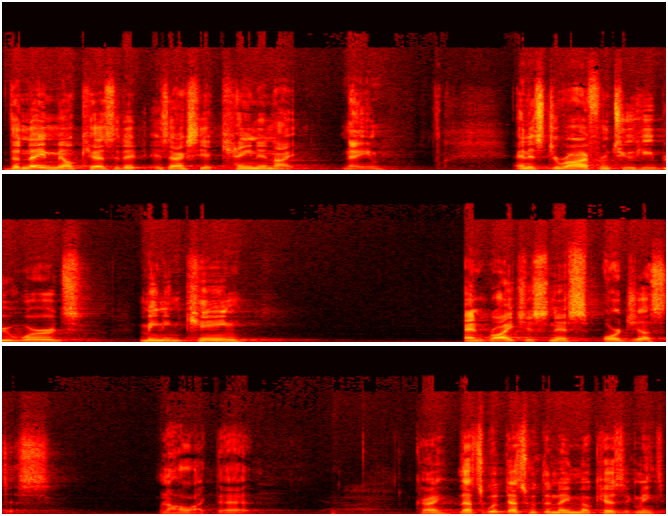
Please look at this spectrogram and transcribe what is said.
the name Melchizedek is actually a Canaanite name, and it's derived from two Hebrew words meaning king and righteousness or justice. And I like that. Okay? That's what, that's what the name Melchizedek means.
